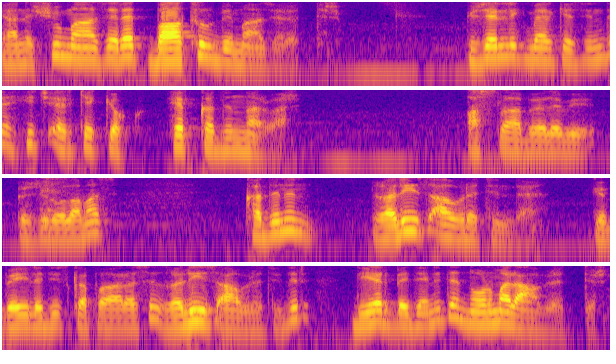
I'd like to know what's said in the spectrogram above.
Yani şu mazeret batıl bir mazerettir. Güzellik merkezinde hiç erkek yok. Hep kadınlar var. Asla böyle bir özür olamaz. Kadının galiz avretinde, göbeğiyle diz kapağı arası galiz avretidir. Diğer bedeni de normal avrettir.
